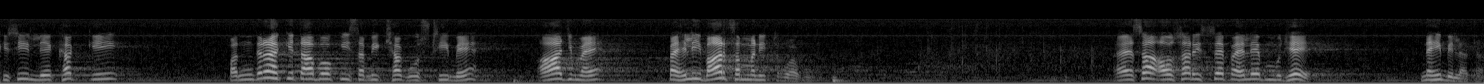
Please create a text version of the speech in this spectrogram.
किसी लेखक की पंद्रह किताबों की समीक्षा गोष्ठी में आज मैं पहली बार सम्मानित हुआ हूँ। ऐसा अवसर इससे पहले मुझे नहीं मिला था।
